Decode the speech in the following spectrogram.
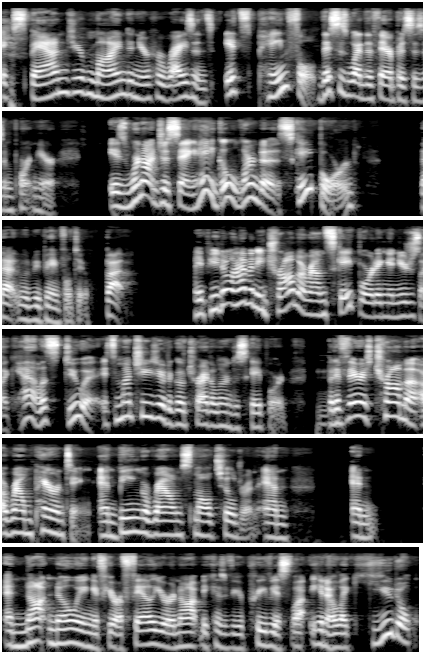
expand your mind and your horizons. It's painful. This is why the therapist is important here. Is we're not just saying, "Hey, go learn to skateboard." That would be painful too. But if you don't have any trauma around skateboarding and you're just like, "Yeah, let's do it." It's much easier to go try to learn to skateboard. But if there is trauma around parenting and being around small children and and and not knowing if you're a failure or not because of your previous li- you know like you don't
